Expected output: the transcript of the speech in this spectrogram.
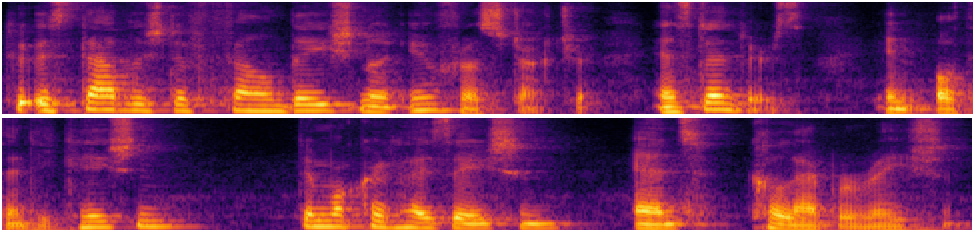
to establish the foundational infrastructure and standards in authentication, democratization, and collaboration.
